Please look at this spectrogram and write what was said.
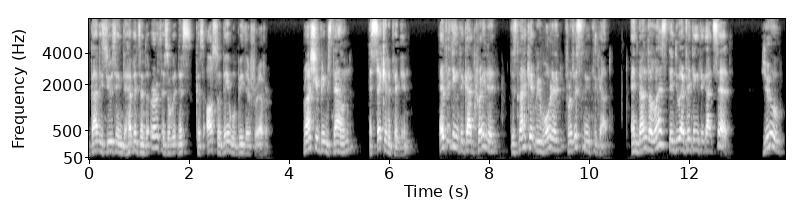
God is using the heavens and the earth as a witness because also they will be there forever. Rashi brings down a second opinion. Everything that God created does not get rewarded for listening to God. And nonetheless, they do everything that God said. You,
